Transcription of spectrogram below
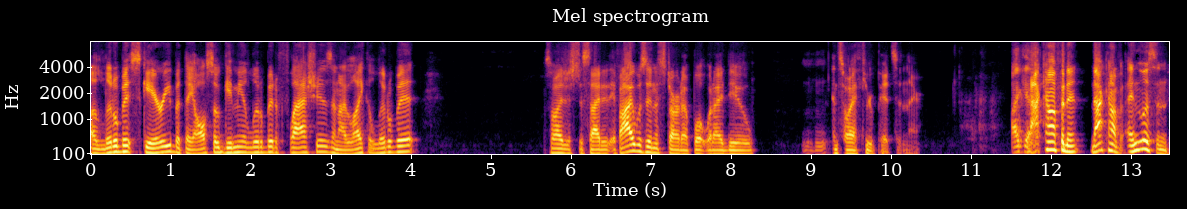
a little bit scary, but they also give me a little bit of flashes and I like a little bit. So I just decided if I was in a startup, what would I do? Mm-hmm. And so I threw Pitts in there. I get not confident, not confident. And listen,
